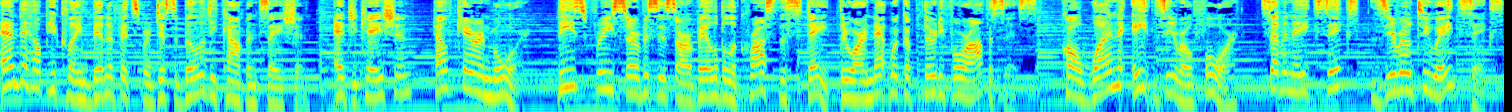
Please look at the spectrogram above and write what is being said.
and to help you claim benefits for disability compensation, education, healthcare, and more. These free services are available across the state through our network of 34 offices. Call 1 804 786 0286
